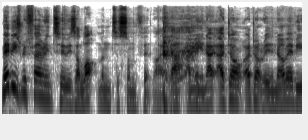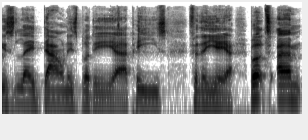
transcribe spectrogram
Maybe he's referring to his allotment or something like that. I mean, I, I don't, I don't really know. Maybe he's laid down his bloody uh, peas for the year. But um,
